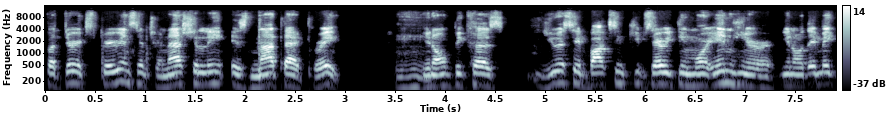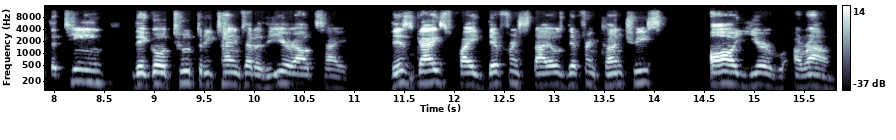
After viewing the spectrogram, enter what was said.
but their experience internationally is not that great. Mm-hmm. You know, because USA Boxing keeps everything more in here. You know, they make the team, they go two, three times out of the year outside. These guys fight different styles, different countries all year around.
